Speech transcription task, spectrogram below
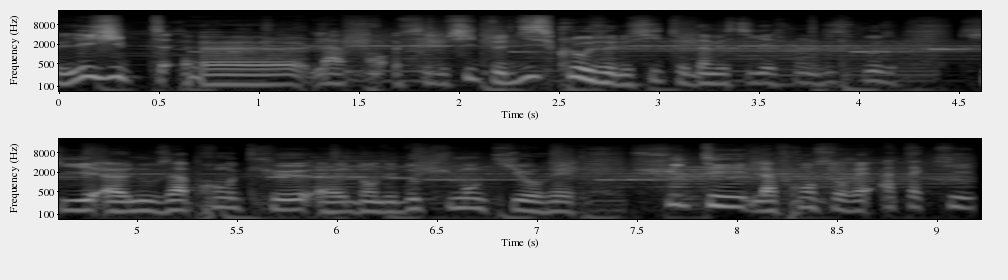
l'Égypte. Euh, c'est le site Disclose, le site d'investigation Disclose, qui euh, nous apprend que dans des documents qui auraient fuité, la France aurait attaqué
